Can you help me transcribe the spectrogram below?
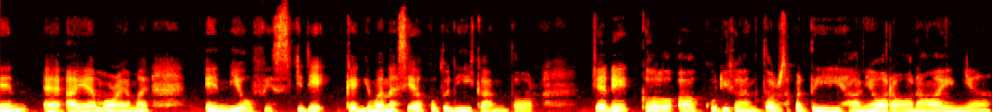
in uh, I am or am I in the office. Jadi kayak gimana sih aku tuh di kantor. Jadi kalau aku di kantor seperti halnya orang-orang lainnya,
